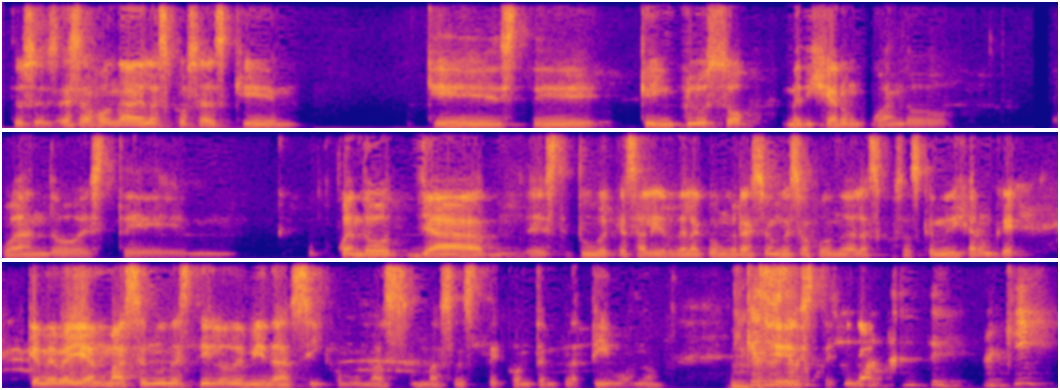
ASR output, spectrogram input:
Entonces, esa fue una de las cosas que, que, este, que incluso me dijeron cuando, cuando, este, cuando ya este, tuve que salir de la congregación, esa fue una de las cosas que me dijeron, que que me veían más en un estilo de vida así, como más, más este, contemplativo, ¿no? Que eso es este, importante aquí,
